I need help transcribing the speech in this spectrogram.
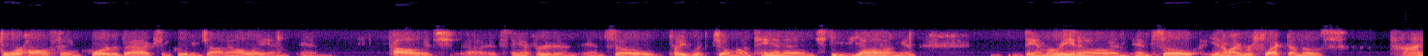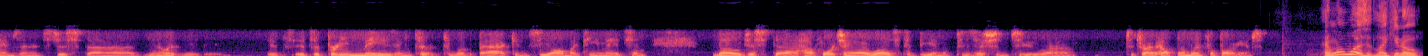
four Hall of Fame quarterbacks, including John Elway in, college uh, at Stanford, and and so played with Joe Montana and Steve Young and Dan Marino, and and so you know I reflect on those times, and it's just uh, you know it, it, it's it's a pretty amazing to to look back and see all my teammates and know just uh, how fortunate I was to be in the position to uh, to try to help them win football games. And what was it like? You know,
